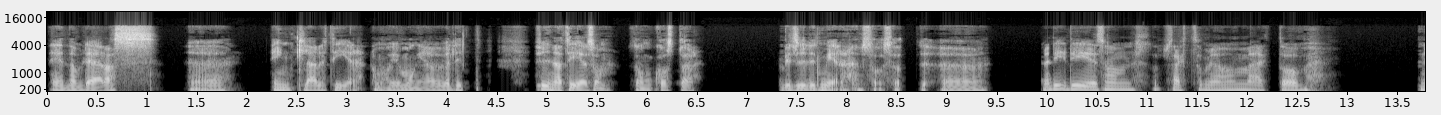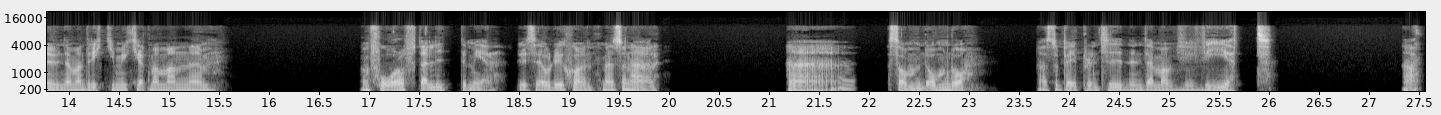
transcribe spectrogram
en av deras eh, enklare teer. De har ju många väldigt fina teer som, som kostar betydligt mer. Så, så att, eh, men det, det är som, som, sagt som jag har märkt av nu när man dricker mycket att man, man, eh, man får ofta lite mer. Och det är skönt med en sån här eh, som de då, Alltså paper and tiden där man vet att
